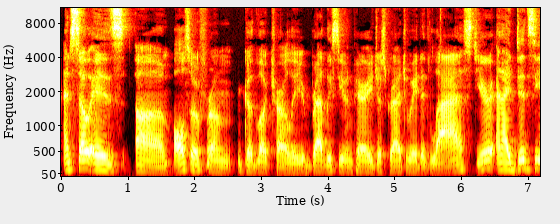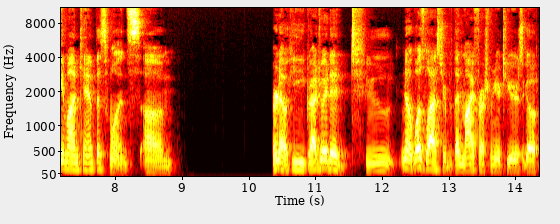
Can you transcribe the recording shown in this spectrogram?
and so is um, also from Good Luck Charlie. Bradley Steven Perry just graduated last year, and I did see him on campus once. Um, or no, he graduated two. No, it was last year. But then my freshman year, two years ago,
